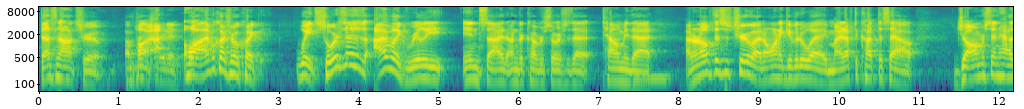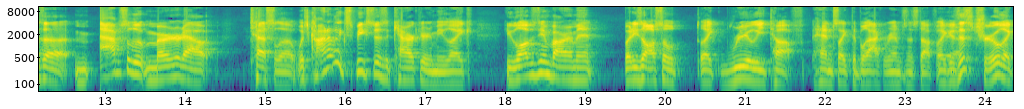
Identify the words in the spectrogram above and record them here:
That's not true. I'm pretty oh, sure it. Oh, I have a question real quick. Wait, sources? I have like really inside undercover sources that tell me that I don't know if this is true. I don't want to give it away. Might have to cut this out. Hjalmarsson has a absolute murdered out Tesla, which kind of like speaks to his character to me. Like he loves the environment, but he's also like really tough. Hence, like the black rims and stuff. Like, yeah. is this true? Like,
